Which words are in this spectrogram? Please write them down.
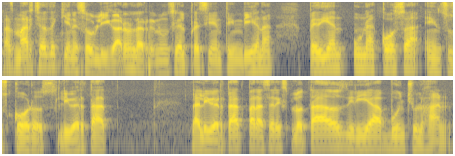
Las marchas de quienes obligaron la renuncia del presidente indígena pedían una cosa en sus coros, libertad. La libertad para ser explotados, diría Bunchulhan.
